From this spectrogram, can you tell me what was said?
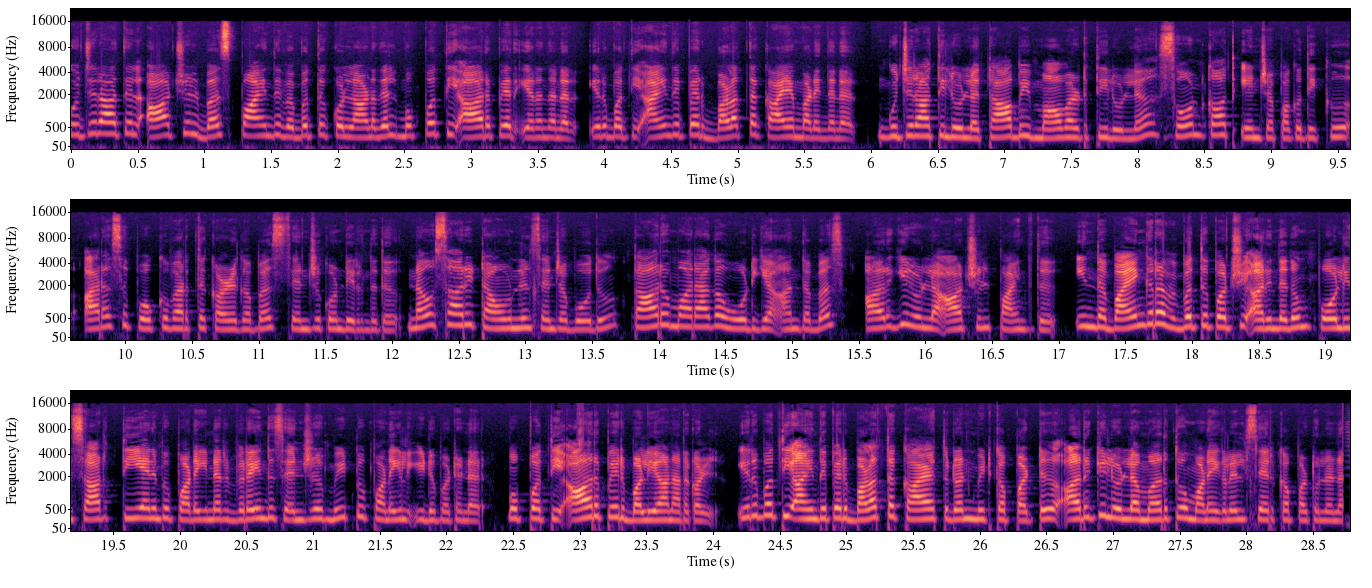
குஜராத்தில் ஆற்றில் பஸ் பாய்ந்து விபத்துக்குள்ளானதில் முப்பத்தி ஆறு பேர் இறந்தனர். இருபத்தி ஐந்து பேர் பலத்த காயமடைந்தனர். குஜராத்தில் உள்ள தாபி மாவட்டத்தில் உள்ள சோன்காத் என்ற பகுதிக்கு அரசு போக்குவரத்து கழக பஸ் சென்று கொண்டிருந்தது. நவ்சாரி டவுனில் சென்றபோது தாறுமாறாக ஓடிய அந்த பஸ் அருகில் உள்ள ஆற்றில் பாய்ந்தது. இந்த பயங்கர விபத்து பற்றி அறிந்ததும் போலீசார் தீயணைப்பு படையினர் விரைந்து சென்று மீட்பு பணியில் ஈடுபட்டனர். முப்பத்தி ஆறு பேர் பலியானார்கள். இருபத்தி ஐந்து பேர் பலத்த காயத்துடன் மீட்கப்பட்டு அருகிலுள்ள மருத்துவமனைகளில் சேர்க்கப்பட்டுள்ளனர்.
